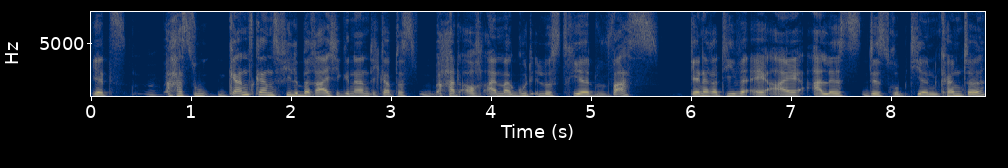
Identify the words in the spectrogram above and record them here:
Jetzt hast du ganz, ganz viele Bereiche genannt. Ich glaube, das hat auch einmal gut illustriert, was generative AI alles disruptieren könnte.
